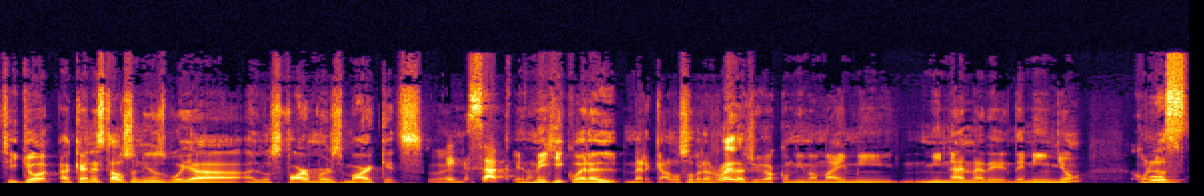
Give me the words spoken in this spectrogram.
Sí, yo acá en Estados Unidos voy a, a los farmers markets. En, Exacto. en México era el mercado sobre ruedas. Yo iba con mi mamá y mi, mi nana de, de niño con las,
